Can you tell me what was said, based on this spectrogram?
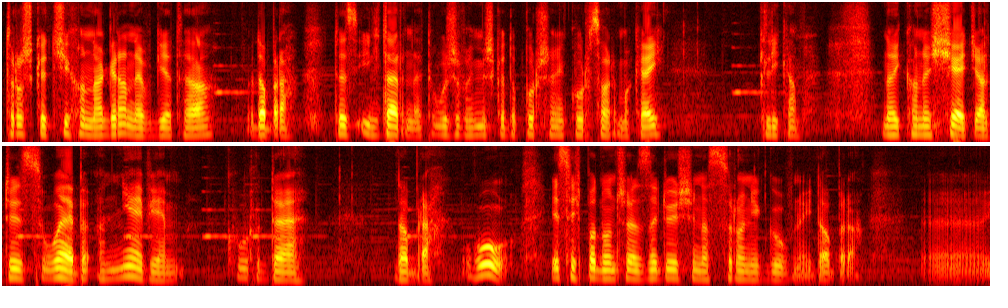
troszkę cicho nagrane w GTA. Dobra, to jest internet. Używaj myszka do poruszania kursorem, ok? Klikam. Na ikonę sieć, ale to jest web, a nie wiem. Kurde. Dobra. U, jesteś podłączony, znajdujesz się na stronie głównej. Dobra. E,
